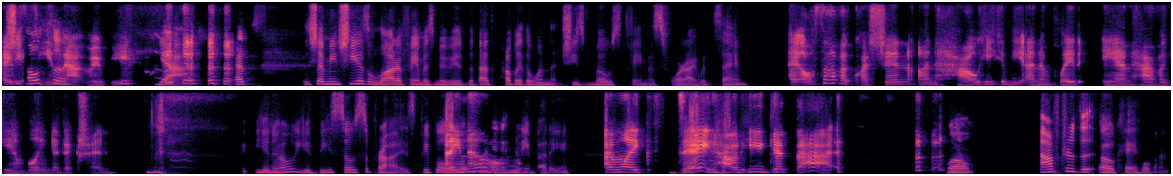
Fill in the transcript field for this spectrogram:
I've she seen also, that movie. yeah. That's I mean, she has a lot of famous movies, but that's probably the one that she's most famous for, I would say. I also have a question on how he can be unemployed and have a gambling addiction. you know, you'd be so surprised. People I know anybody. I'm like, dang, how'd he get that? well, after the okay, hold on.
